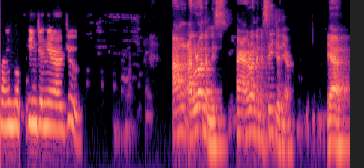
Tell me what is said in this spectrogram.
kind of engineer are you? I'm agronomist. I'm agronomist engineer. Yeah.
